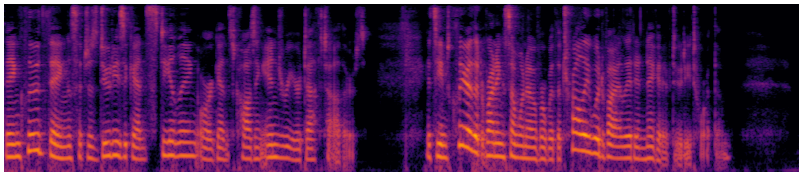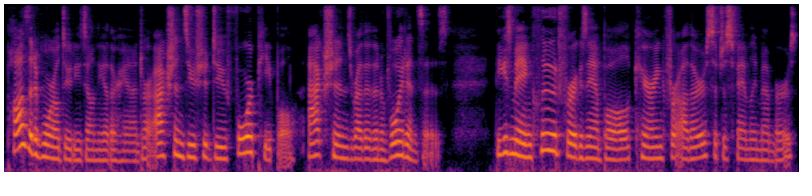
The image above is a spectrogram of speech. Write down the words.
They include things such as duties against stealing or against causing injury or death to others. It seems clear that running someone over with a trolley would violate a negative duty toward them. Positive moral duties, on the other hand, are actions you should do for people, actions rather than avoidances. These may include, for example, caring for others, such as family members,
